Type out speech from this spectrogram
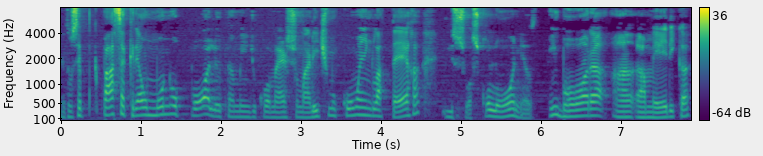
Então você passa a criar um monopólio também de comércio marítimo com a Inglaterra e suas colônias. Embora a América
